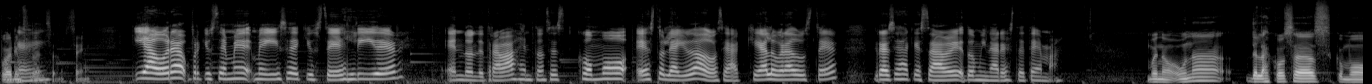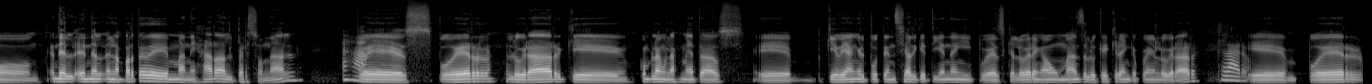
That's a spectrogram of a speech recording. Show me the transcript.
Poder influenciar, sí. Y ahora, porque usted me, me dice que usted es líder en donde trabaja, entonces, ¿cómo esto le ha ayudado? O sea, ¿qué ha logrado usted gracias a que sabe dominar este tema? Bueno, una de las cosas como en, el, en, el, en la parte de manejar al personal, pues poder lograr que cumplan las metas, eh, que vean el potencial que tienen y pues que logren aún más de lo que creen que pueden lograr. Claro. Eh, poder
